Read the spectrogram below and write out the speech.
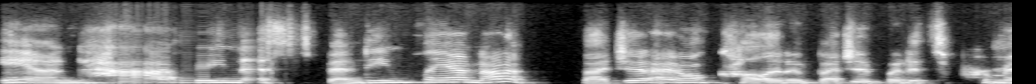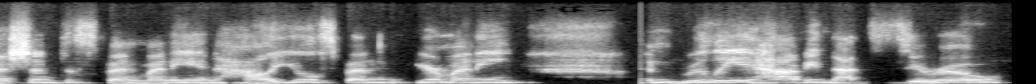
and having a spending plan, not a budget. I don't call it a budget, but it's permission to spend money and how you'll spend your money, and really having that zero,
